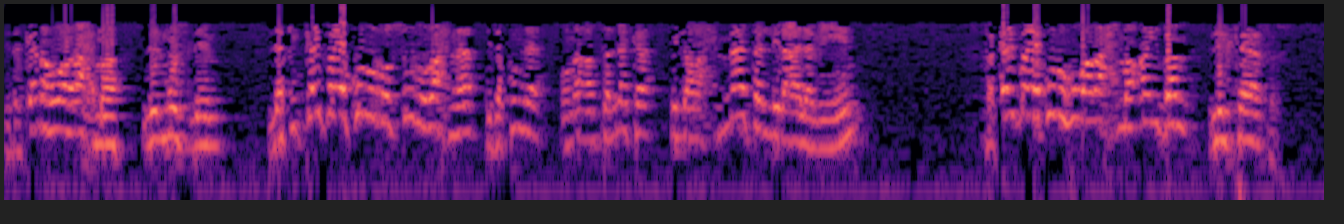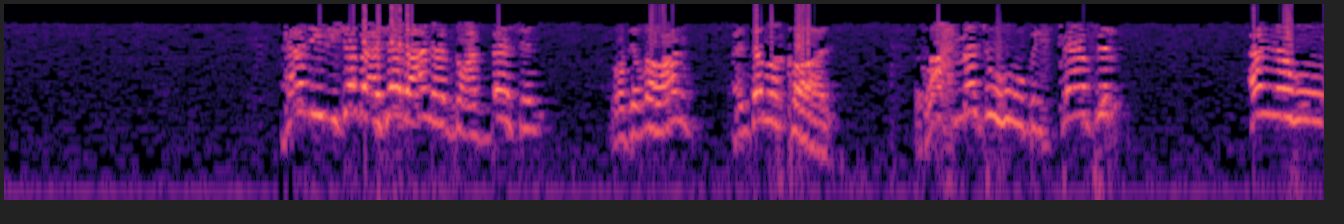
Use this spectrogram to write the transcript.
إذا كان هو رحمة للمسلم لكن كيف يكون الرسول رحمة؟ إذا كنا وما أرسلناك إلا رحمة للعالمين فكيف يكون هو رحمة أيضا للكافر؟ هذه الإجابة أجاب عنها ابن عباس رضي الله عنه عندما قال رحمته بالكافر أنه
